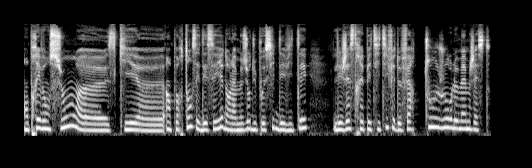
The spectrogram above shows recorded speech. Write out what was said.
en prévention, euh, ce qui est euh, important, c'est d'essayer, dans la mesure du possible, d'éviter les gestes répétitifs et de faire toujours le même geste.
